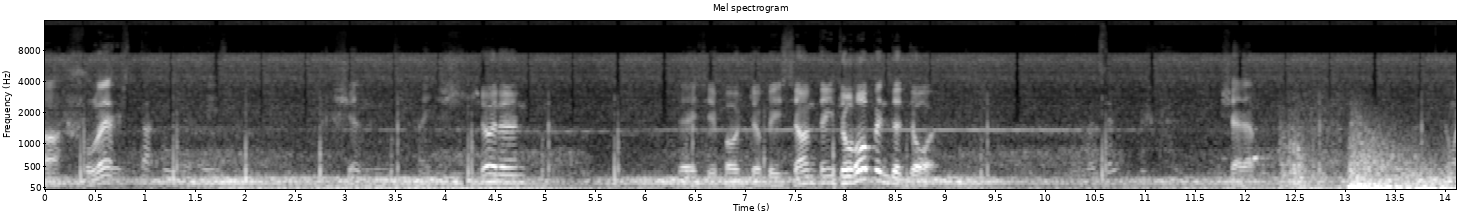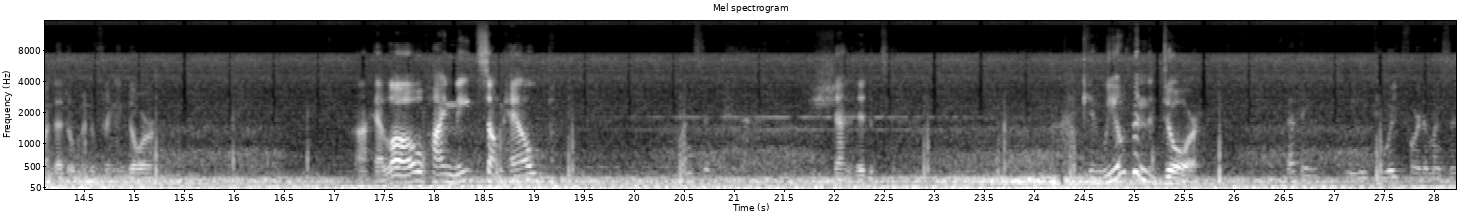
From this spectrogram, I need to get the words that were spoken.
Ah, You're shit. stuck in that place. shouldn't. Shouldn't. There's supposed to be something to open the door. Shut up. I want that to open the freaking door. Uh, hello? I need some help. Shut it. Can we open the door? Nothing. We need to wait for the monster.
